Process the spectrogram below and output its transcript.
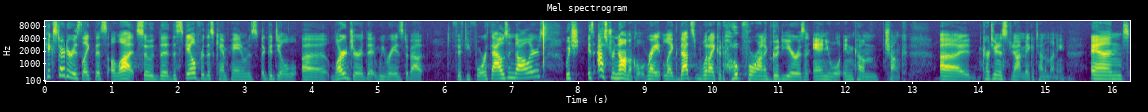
Kickstarter is like this a lot. So the the scale for this campaign was a good deal uh, larger. That we raised about fifty-four thousand dollars, which is astronomical, right? Like that's what I could hope for on a good year as an annual income chunk. Uh, cartoonists do not make a ton of money, and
